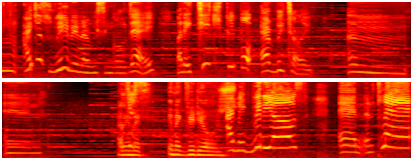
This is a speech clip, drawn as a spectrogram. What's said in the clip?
Mm, I just read it every single day, but I teach people every time. Um, and and you make you make videos I make videos and and play,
